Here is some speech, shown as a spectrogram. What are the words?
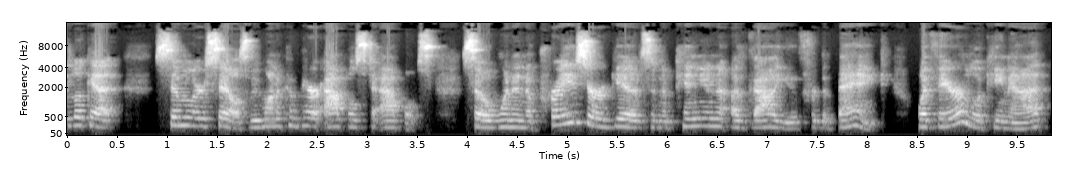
look at similar sales. We want to compare apples to apples. So when an appraiser gives an opinion of value for the bank, what they're looking at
